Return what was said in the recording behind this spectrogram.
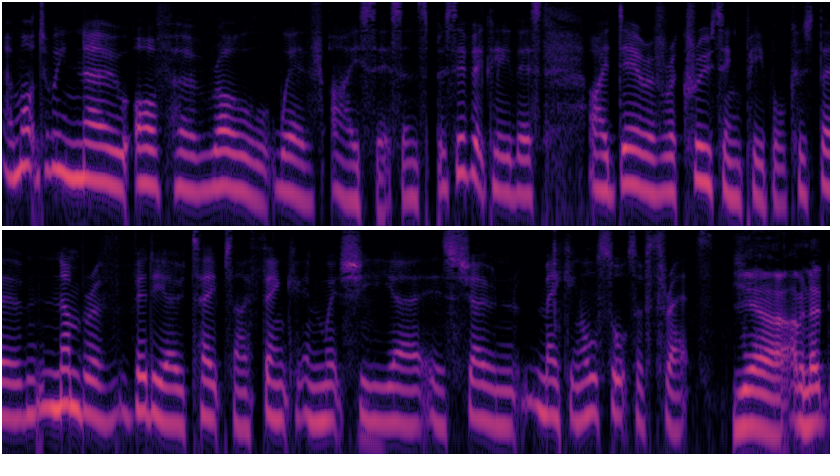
And what do we know of her role with ISIS, and specifically this idea of recruiting people? Because the number of videotapes, I think, in which she uh, is shown making all sorts of threats. Yeah, I mean,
